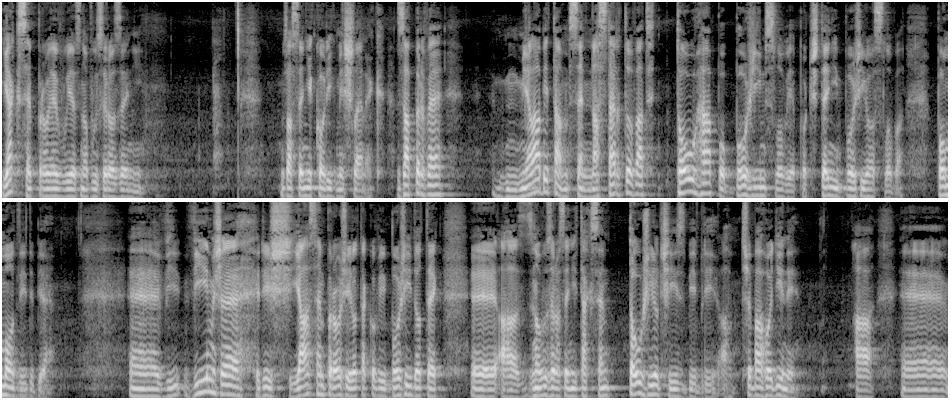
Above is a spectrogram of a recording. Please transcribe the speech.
Jak se projevuje znovu zrození? Zase několik myšlenek. Za prvé, měla by tam se nastartovat touha po božím slově, po čtení božího slova, po modlitbě. Eh, vím, že když já jsem prožil takový boží dotek eh, a znovu zrození, tak jsem toužil číst Biblii a třeba hodiny. A eh,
